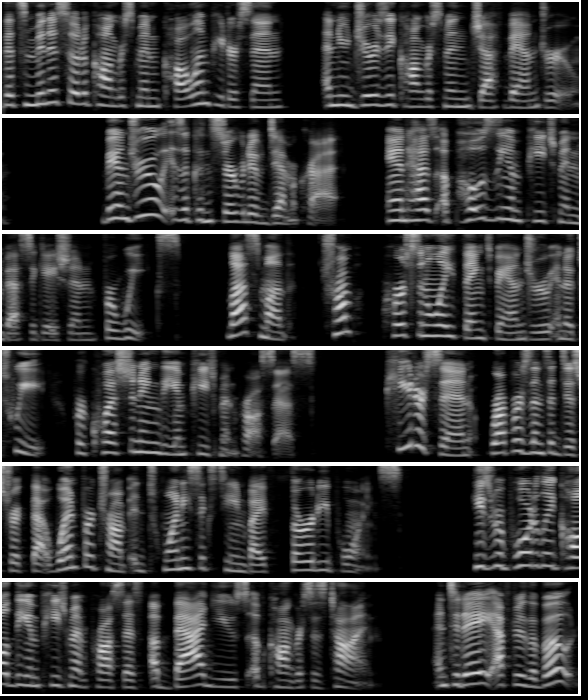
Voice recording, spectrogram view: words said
That's Minnesota Congressman Collin Peterson and New Jersey Congressman Jeff Van Drew. Van Drew is a conservative Democrat and has opposed the impeachment investigation for weeks. Last month, Trump personally thanked Van Drew in a tweet for questioning the impeachment process. Peterson represents a district that went for Trump in 2016 by 30 points. He's reportedly called the impeachment process a bad use of Congress's time. And today, after the vote,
